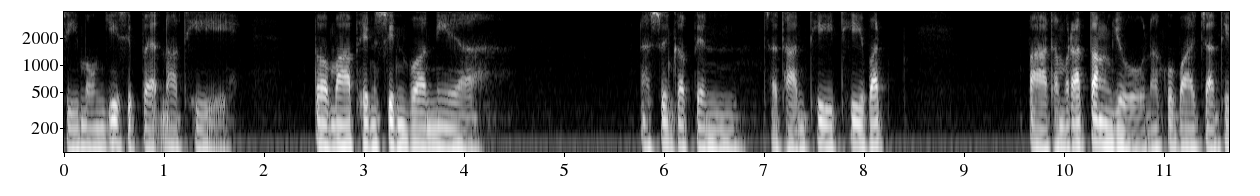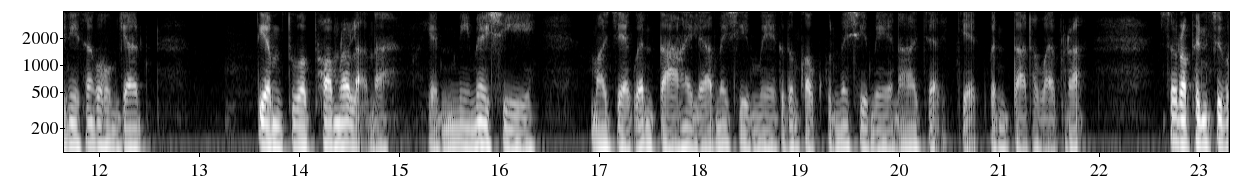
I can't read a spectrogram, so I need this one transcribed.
สี่โมงยี่สิบแปดนาที ต่อมาเพนซิลเวเนียนะซึ่งก็เป็นสถานที่ที่วัดป่าธรรมรัตน์ตั้งอยู่นะครูบาอาจารย์ที่นี่ท่านก็คงจะเตรียมตัวพร้อมแล้วล่ะนะเห็นมีแม่ชีมาแจกแว่นตาให้แล้วแม่ชีเมย์ก็ต้องขอบคุณแม่ชีเมย์นะจะแจกแว่นตาถวายพระ สำหรับเพนซิลเว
